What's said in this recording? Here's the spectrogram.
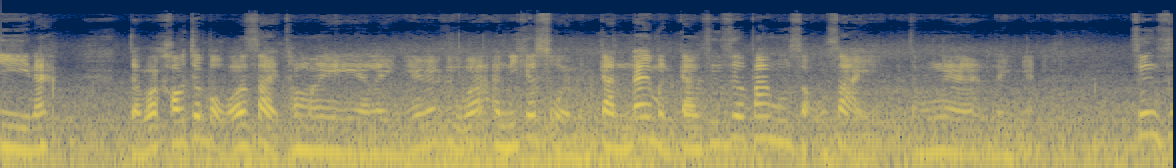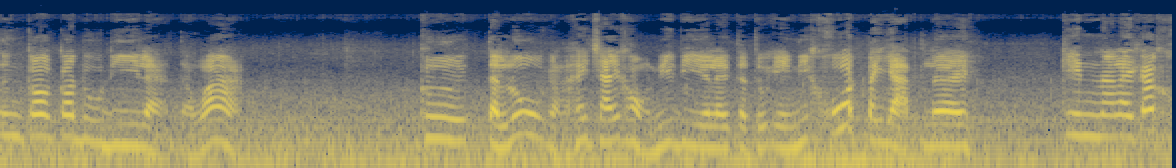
ดีๆนะแต่ว่าเขาจะบอกว่าใส่ทำไมอะไรอย่างเงี้ยก็คือว่าอันนี้ก็สวยเหมือนกันได้เหมือนกันซื้อเสื้อผ้ามือสองใส่ทำงานอะไรเงี้ย ซึ่งซึ่งก็ก็ดูดีแหละ แต่ว่า คือแต่ลูกอะให้ใช้ของดีๆอะไร แต่ตัวเองนี่โคตรประหยัดเลย กินอะไรก็โค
